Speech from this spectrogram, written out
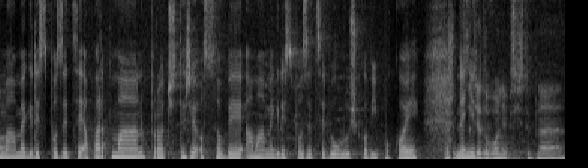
Máme k dispozici apartmán pro čtyři osoby a máme k dispozici dvoulůžkový pokoj. Takže Není... je to volně přístupné?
